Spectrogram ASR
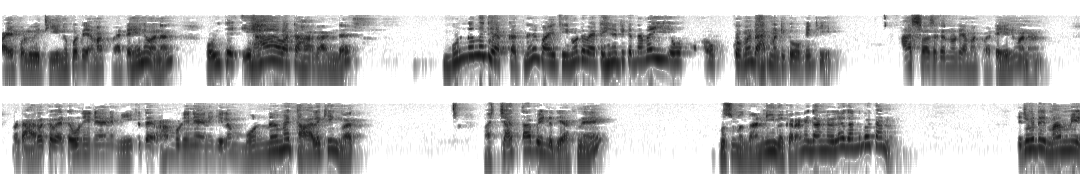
පය පොළවේ තියෙනකොට යමක් වැටහෙනවනම් ඔయిత එහා වටහා ගන්න මොනම දෙයක්වත් නැහැ පය තිනකොට වැටෙන ටික තමයි ඔක්කොම ධර්ම ටික ඕකේ තියෙන්නේ. ආශ්වාස කරනකොට යමක් වැටෙනවා නම් මට අරක වැටුනේ නැහැනේ මේකද හම්බුනේ නැහැනේ කියලා මොනම තාලකින්වත් පශ්චාත්තාප වෙන්න දෙයක් නැහැ. හුස්ම ගන්නීම කරන්නේ ගන්න වෙලාව ගන්න බව දන්නවා. එතකොට මම මේ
